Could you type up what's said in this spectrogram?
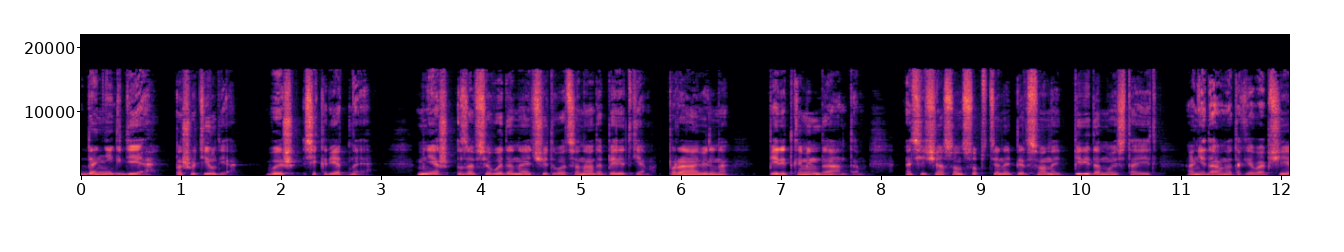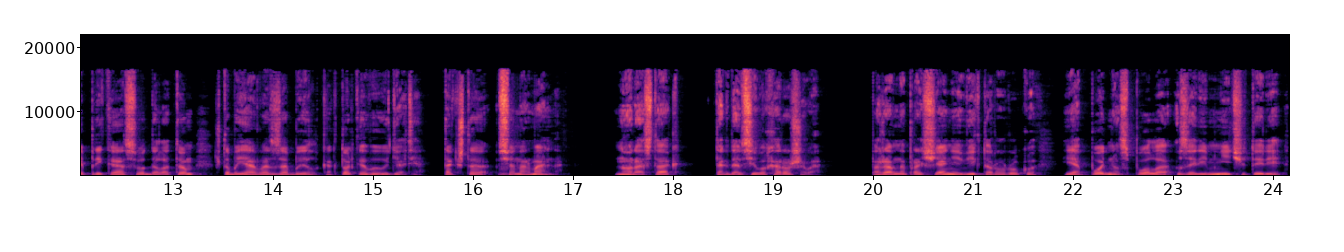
Да нигде, пошутил я. Вы ж секретные. Мне ж за все выданное отчитываться надо перед кем? Правильно, перед комендантом. А сейчас он собственной персоной передо мной стоит. А недавно так и вообще приказ отдал о том, чтобы я вас забыл, как только вы уйдете. Так что все нормально. Но раз так, тогда всего хорошего. Пожав на прощание Виктору руку, я поднял с пола за ремни четыре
